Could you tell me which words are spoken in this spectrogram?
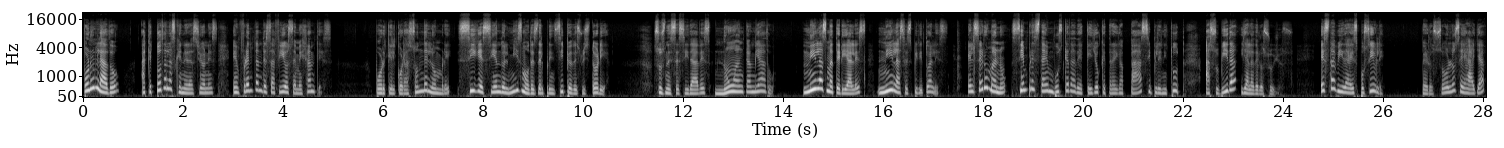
Por un lado, a que todas las generaciones enfrentan desafíos semejantes, porque el corazón del hombre sigue siendo el mismo desde el principio de su historia. Sus necesidades no han cambiado, ni las materiales ni las espirituales. El ser humano siempre está en búsqueda de aquello que traiga paz y plenitud a su vida y a la de los suyos. Esta vida es posible, pero solo se halla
